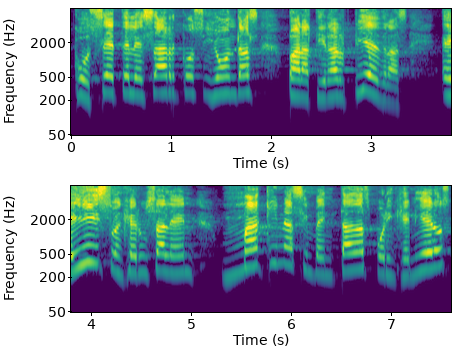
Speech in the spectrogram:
coseteles, arcos y ondas para tirar piedras e hizo en Jerusalén máquinas inventadas por ingenieros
